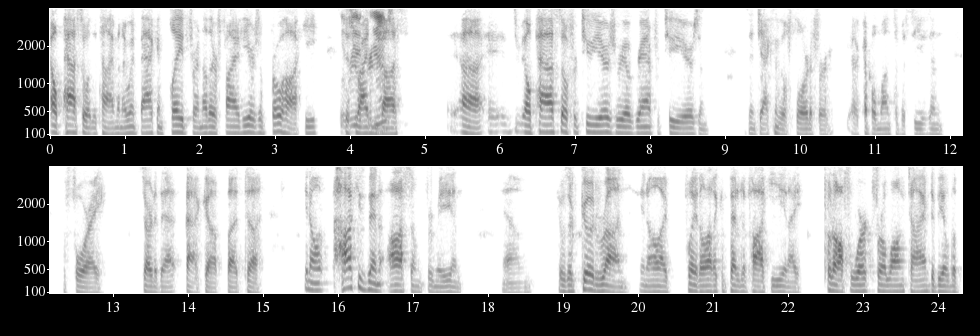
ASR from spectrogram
El Paso at the time, and I went back and played for another five years of pro hockey, just Rio riding bus. Uh, El Paso for two years, Rio Grande for two years, and was in Jacksonville, Florida for a couple months of a season before I started that back up. But uh, you know, hockey's been awesome for me, and um, it was a good run. You know, I played a lot of competitive hockey, and I put off work for a long time to be able to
